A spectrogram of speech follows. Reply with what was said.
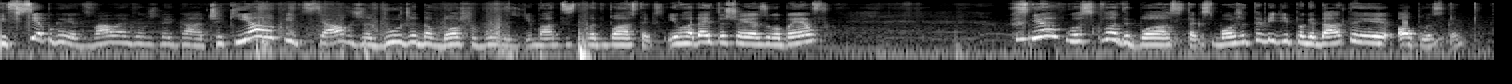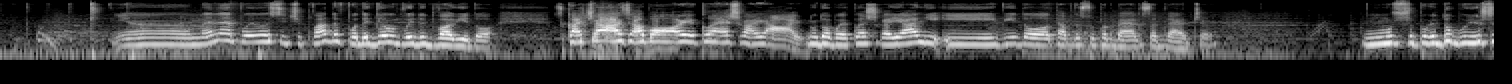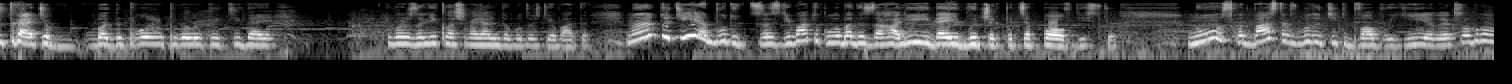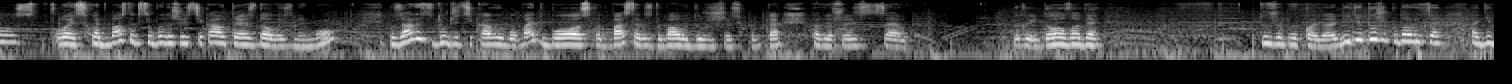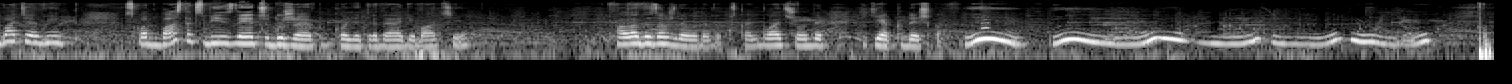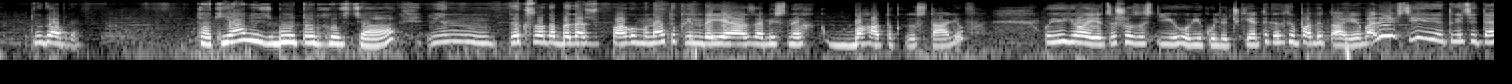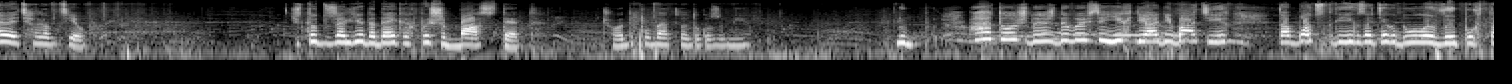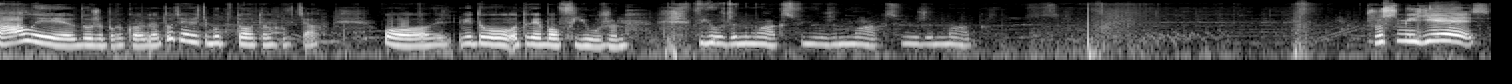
І всім привіт! З вами як завжди Гадчик. Я обіцяв вже дуже давно, що буду знімати Сквадбастерс. І вгадайте, що я зробив? Зняв про Сквадбастерс. Можете мені передати оплески. У мене появилося чи правда в понеділок вийдуть два відео. Скачайся мої Clash Royale. Ну добре, Clash Royale і відео там, де Super Bears Adventure. Може, ще передумаю, що третя буде при- прилипить ідея. Бо ж Clash Royale не буду знімати. Ну тоді я буду це знімати, коли в мене взагалі ідеї вичерпаться повністю. Ну, з Hotbusters будуть тільки два бої. Ну, Якщо про ой, Hotbusters буде щось цікаве, то я знову зніму. Ну зараз дуже цікавий момент, бо з додали дуже щось круте, там щось це рейдоване. Дуже прикольно. Мені дуже подобається анімація від Squadbusters, мені здається, дуже прикольні 3D анімації. Але не завжди вони випускають. Буває, що вони такі як книжка. Ну добре. Так, я візьму торговця. Він, якщо набереш пару монеток, він дає замість них багато кристалів. Ой-ой-ой, це що за снігові кулючки? Я так як не пам'ятаю. У мене всі 39 гравців. І тут взагалі на деяких пише Бастет. Чого не побетли, не розумію. Ну, а точно, я ж дивився їхні анімації. Там монстри їх затягнули в портали. Дуже прикольно. Тут я візьму того торговця. О, відео отримав Fusion. Fusion Max, Fusion Max, Fusion Max. Що смієшся?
